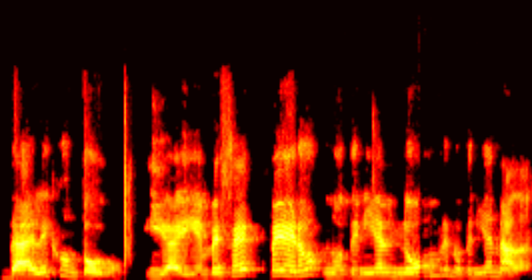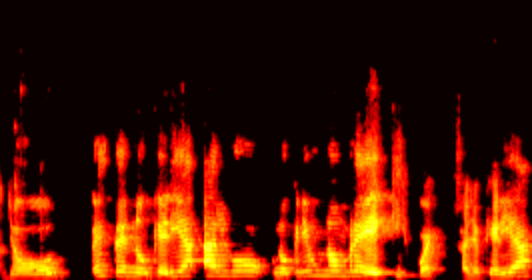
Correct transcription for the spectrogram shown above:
dale con todo. Y ahí empecé, pero no tenía el nombre, no tenía nada. Yo este, no quería algo, no quería un nombre X, pues. O sea, yo quería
